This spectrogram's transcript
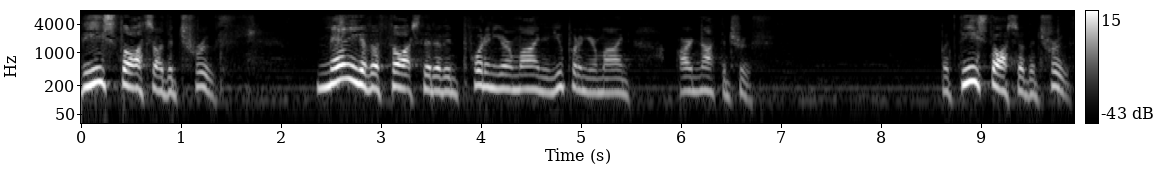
These thoughts are the truth. Many of the thoughts that have been put in your mind and you put in your mind are not the truth. But these thoughts are the truth.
